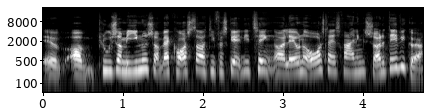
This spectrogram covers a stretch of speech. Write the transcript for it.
øh, og plus og minus, og hvad koster de forskellige ting, og lave noget overslagsregning, så er det det, vi gør.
